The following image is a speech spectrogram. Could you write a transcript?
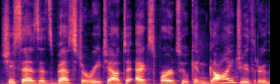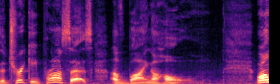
She says it's best to reach out to experts who can guide you through the tricky process of buying a home. Well,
